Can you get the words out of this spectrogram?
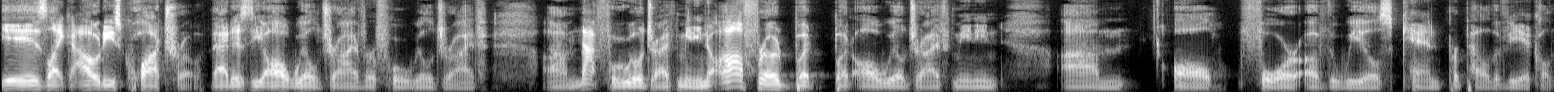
is like Audi's Quattro. That is the all-wheel drive or four-wheel drive. Um, not four-wheel drive meaning off-road, but but all-wheel drive meaning um, all four of the wheels can propel the vehicle.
